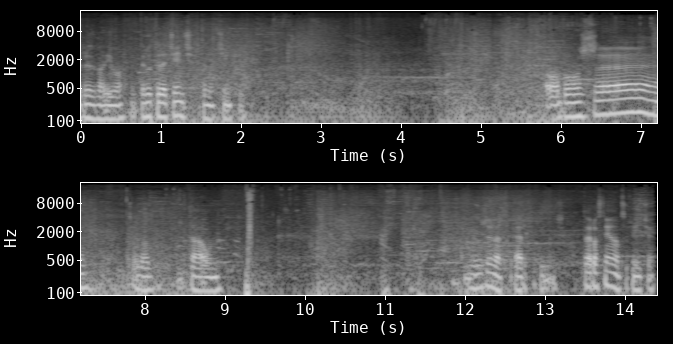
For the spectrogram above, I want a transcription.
gry waliło. Dlatego tyle cięć w tym odcinku. O Boże. To za down. Nie zdążyłem na R kliknąć. Teraz nie no, cofnijcie.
